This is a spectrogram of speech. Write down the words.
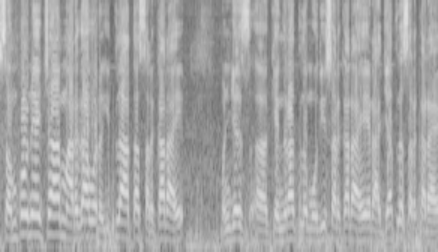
संपवण्याच्या मार्गावर इथलं आता सरकार आहे. म्हणजेच केंद्रातलं मोदी सरकार आहे राज्यातलं सरकार आहे.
